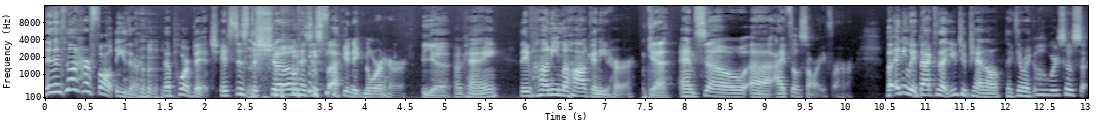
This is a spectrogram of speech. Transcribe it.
it's not her fault either. that poor bitch. It's just the show has just fucking ignored her. yeah. Okay, they've honey mahoganyed her. Yeah. And so uh, I feel sorry for her. But anyway, back to that YouTube channel. Like they were like, "Oh, we're so sorry."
